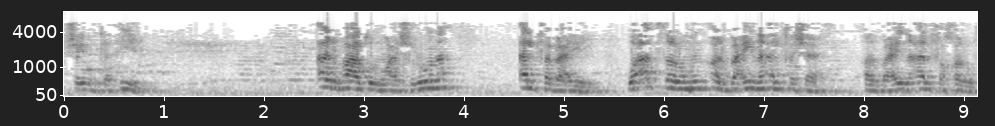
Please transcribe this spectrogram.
شيء كثير. أربعة وعشرون ألف بعير وأكثر من أربعين ألف شاة أربعين ألف خروف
